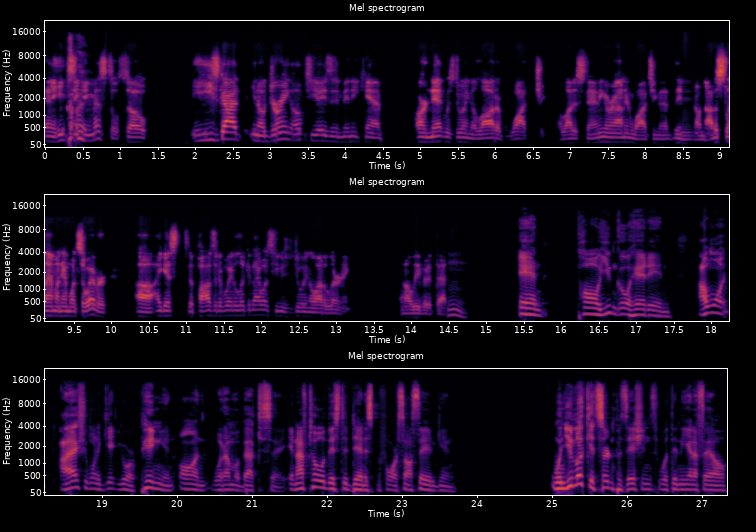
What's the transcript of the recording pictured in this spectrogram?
and a heat-seeking missile. So he's got, you know, during OTAs and minicamp, Arnette was doing a lot of watching, a lot of standing around and watching. You know, not a slam on him whatsoever. Uh, I guess the positive way to look at that was he was doing a lot of learning, and I'll leave it at that. Mm. And Paul, you can go ahead and I want I actually want to get your opinion on what I'm about to say. And I've told this to Dennis before, so I'll say it again. When you look at certain positions within the NFL,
